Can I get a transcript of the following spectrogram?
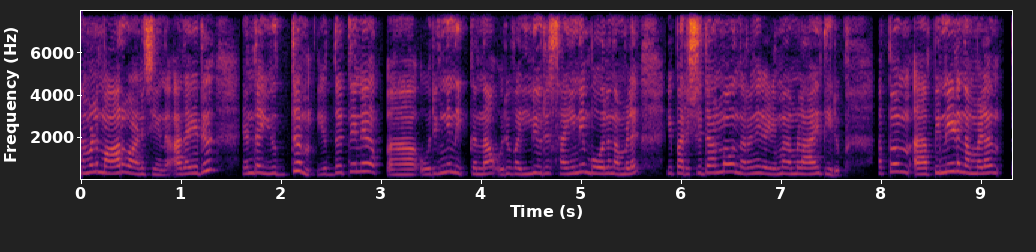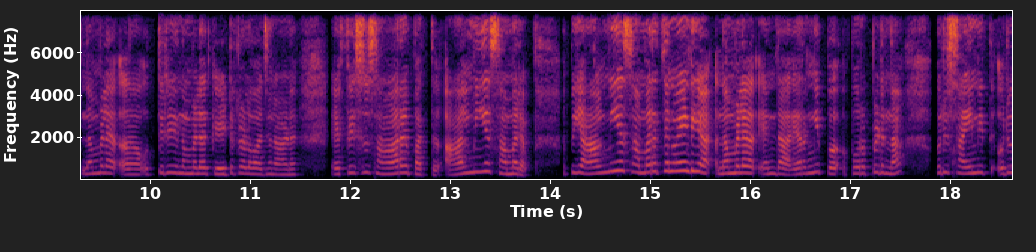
നമ്മൾ മാറുവാണ് ചെയ്യുന്നത്. അതായത് എന്താ യുദ്ധം യുദ്ധത്തിന് ഒരുങ്ങി നിൽക്കുന്ന ഒരു വലിയൊരു സൈന്യം പോലെ നമ്മൾ ഈ പരിശുദ്ധാത്മാവ് നിറഞ്ഞു കഴിയുമ്പോൾ നമ്മൾ ആയിത്തീരും അപ്പം പിന്നീട് നമ്മൾ നമ്മൾ ഒത്തിരി നമ്മൾ കേട്ടിട്ടുള്ള വചനമാണ് എഫ് എസ് എസ് ആറ് പത്ത് ആത്മീയ സമരം. അപ്പം ഈ ആത്മീയ സമരത്തിന് വേണ്ടി നമ്മൾ എന്താ ഇറങ്ങി പുറപ്പെടുന്ന ഒരു സൈന്യ ഒരു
